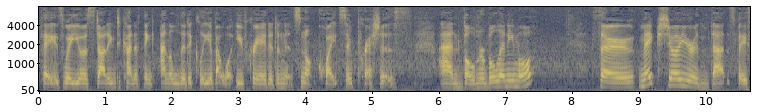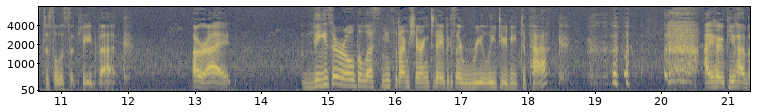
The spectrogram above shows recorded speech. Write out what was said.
phase where you're starting to kind of think analytically about what you've created and it's not quite so precious and vulnerable anymore. So make sure you're in that space to solicit feedback. All right. these are all the lessons that I'm sharing today because I really do need to pack. I hope you have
